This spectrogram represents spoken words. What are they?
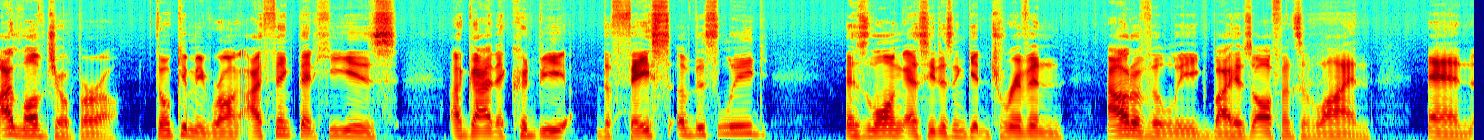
I love Joe Burrow. Don't get me wrong. I think that he is a guy that could be the face of this league as long as he doesn't get driven out of the league by his offensive line and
